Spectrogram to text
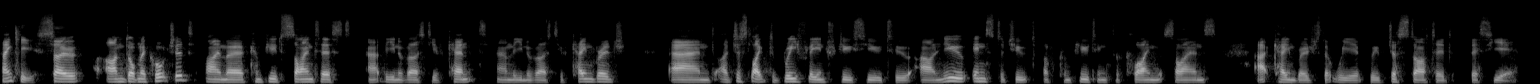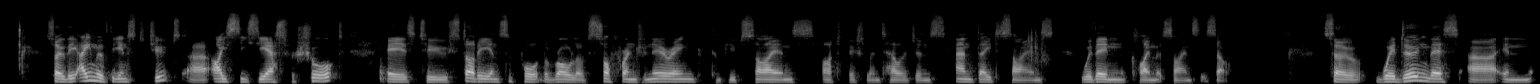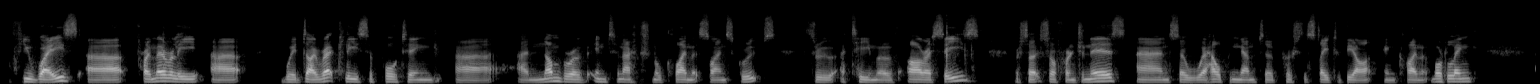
Thank you. So I'm Dominic Orchard. I'm a computer scientist at the University of Kent and the University of Cambridge. And I'd just like to briefly introduce you to our new Institute of Computing for Climate Science at Cambridge that we, we've just started this year. So the aim of the Institute, uh, ICCS for short, is to study and support the role of software engineering, computer science, artificial intelligence, and data science within climate science itself. So we're doing this uh, in a few ways. Uh, primarily, uh, we're directly supporting uh, a number of international climate science groups through a team of RSEs, research software engineers. And so we're helping them to push the state of the art in climate modeling.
